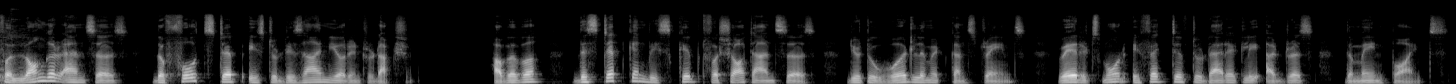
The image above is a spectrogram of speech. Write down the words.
For longer answers, the fourth step is to design your introduction. However, this step can be skipped for short answers due to word limit constraints, where it's more effective to directly address the main points.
